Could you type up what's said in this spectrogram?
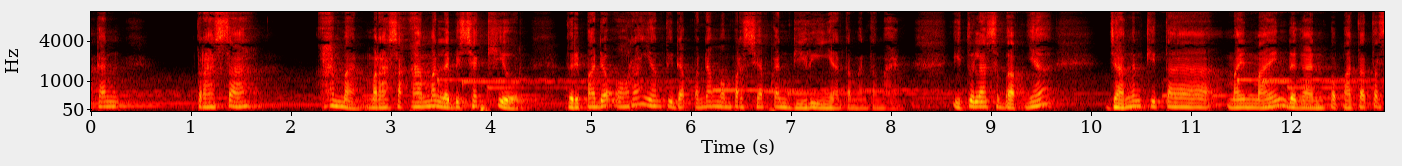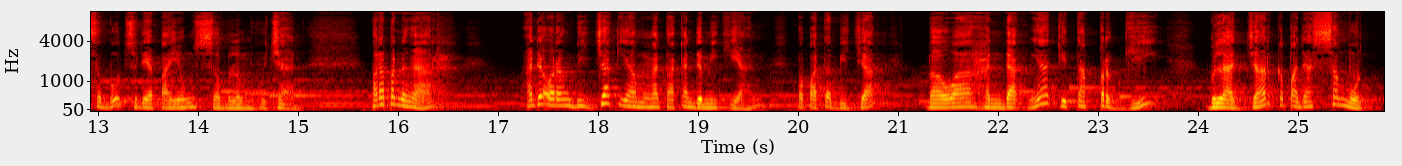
akan terasa aman, merasa aman, lebih secure daripada orang yang tidak pernah mempersiapkan dirinya, teman-teman. Itulah sebabnya jangan kita main-main dengan pepatah tersebut, sedia payung sebelum hujan. Para pendengar, ada orang bijak yang mengatakan demikian, pepatah bijak, bahwa hendaknya kita pergi belajar kepada semut.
